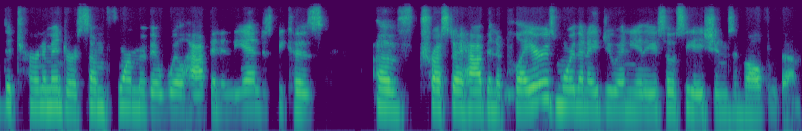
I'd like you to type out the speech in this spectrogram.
the tournament or some form of it will happen in the end, is because of trust I have in the players more than I do any of the associations involved with them.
